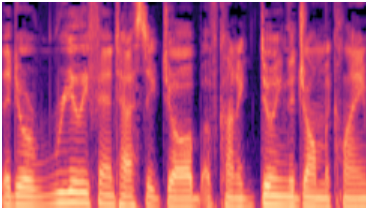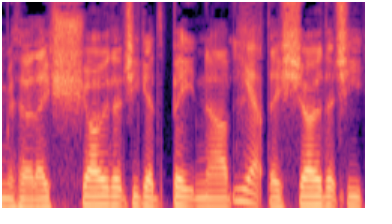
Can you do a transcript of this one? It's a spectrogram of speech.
they do a really fantastic job of kind of doing the John McClane with her. They show that she gets beaten up. Yep. They show that she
